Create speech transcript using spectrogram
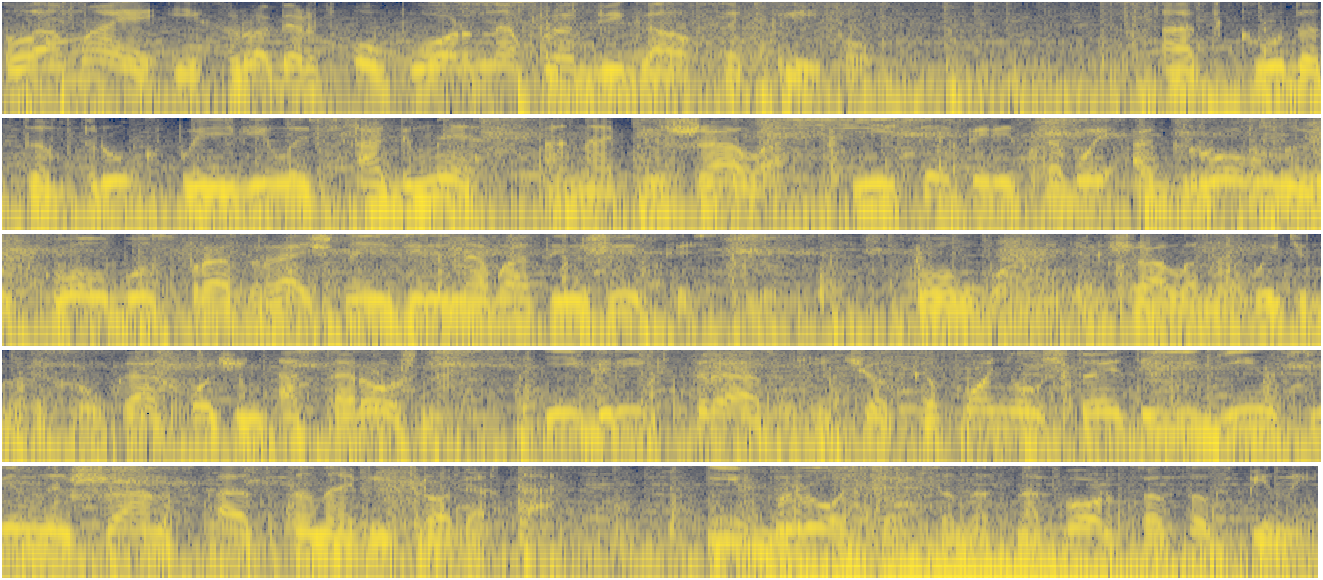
Ломая их, Роберт упорно продвигался к клифу. Откуда-то вдруг появилась Агнес. Она бежала, неся перед собой огромную колбу с прозрачной зеленоватой жидкостью. Колбу она держала на вытянутых руках очень осторожно, и Грик сразу же четко понял, что это единственный шанс остановить Роберта. И бросился на снотворца со спины.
